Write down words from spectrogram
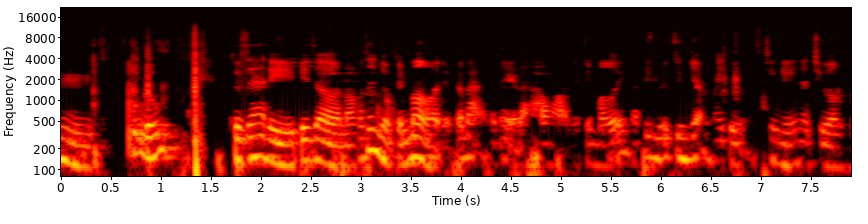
Ừ, cũng đúng. Thực ra thì bây giờ nó có rất nhiều cái mở để các bạn có thể là học hỏi những cái mới và tích lũy kinh nghiệm ngay từ trên ghế nhà trường.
